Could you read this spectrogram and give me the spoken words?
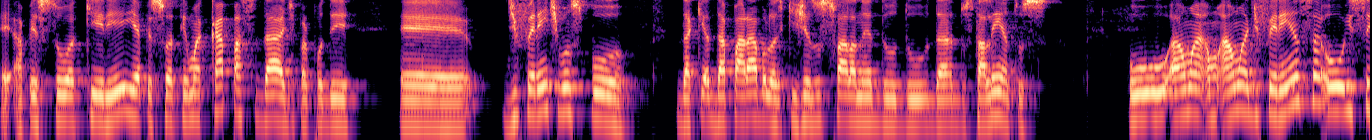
é, a pessoa querer e a pessoa ter uma capacidade para poder. É, diferente, vamos supor, da, da parábola que Jesus fala né, do, do da, dos talentos. Ou, há, uma, há uma diferença ou isso,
